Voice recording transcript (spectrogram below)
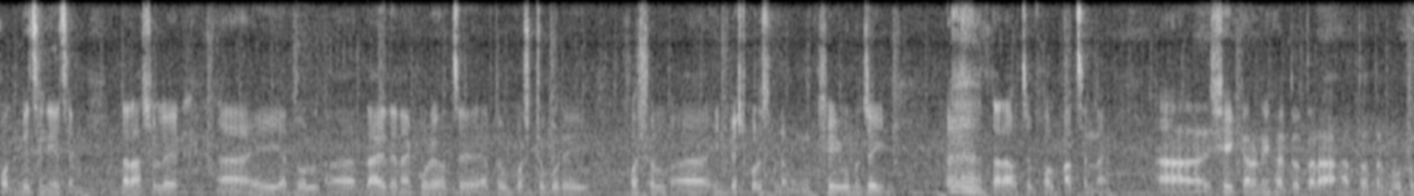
পথ বেছে নিয়েছেন। তারা আসলে এই এত দায় দেনা করে হচ্ছে এত কষ্ট করে এই ফসল ইনভেস্ট করেছেন এবং সেই অনুযায়ী তারা হচ্ছে ফল পাচ্ছেন না। সেই কারণেই হয়তো তারা আত্মহত্যার মতো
